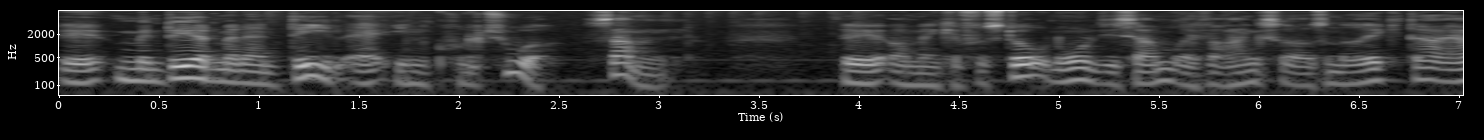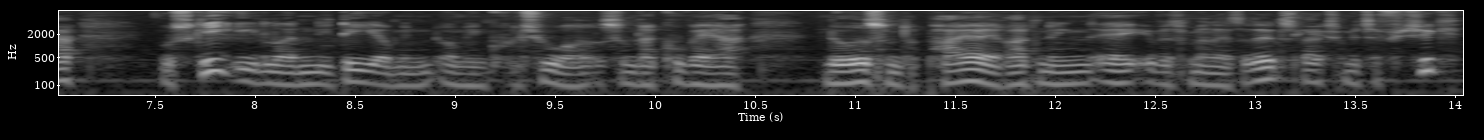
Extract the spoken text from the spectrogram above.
øh, men det, at man er en del af en kultur sammen, øh, og man kan forstå nogle af de samme referencer og sådan noget, ikke? der er måske en eller anden idé om en, om en kultur, som der kunne være noget, som der peger i retningen af, hvis man er til den slags metafysik,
